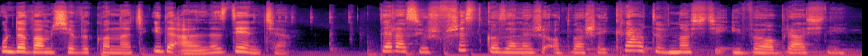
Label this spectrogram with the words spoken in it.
uda Wam się wykonać idealne zdjęcie. Teraz już wszystko zależy od Waszej kreatywności i wyobraźni.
